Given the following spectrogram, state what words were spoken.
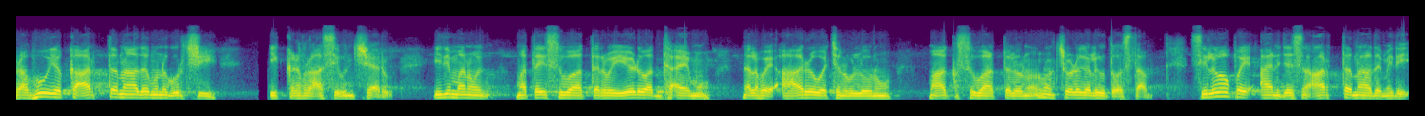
ప్రభు యొక్క ఆర్తనాదమును గుర్చి ఇక్కడ వ్రాసి ఉంచారు. ఇది మనం మతైసువార్త ఇరవై ఏడు అధ్యాయము నలభై ఆరో వచనంలోనూ మాకు సువార్తలోనూ మనం చూడగలుగుతూ వస్తాం. శిలువపై ఆయన చేసిన ఆర్తనాదం ఇది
